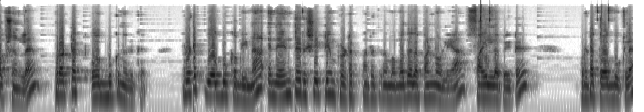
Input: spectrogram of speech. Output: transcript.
ஆப்ஷனில் ப்ரொடெக்ட் ஒர்க் புக்னு இருக்கு. ப்ரொடெக்ட் ஒர்க் புக் அப்படின்னா இந்த என்டர் ஷீட்டையும் ப்ரொடெக்ட் பண்ணுறதுக்கு நம்ம முதல்ல பண்ணோம் இல்லையா? ஃபைலில் போயிட்டு ப்ரொடெக்ட் ஒர்க் புக்கில்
